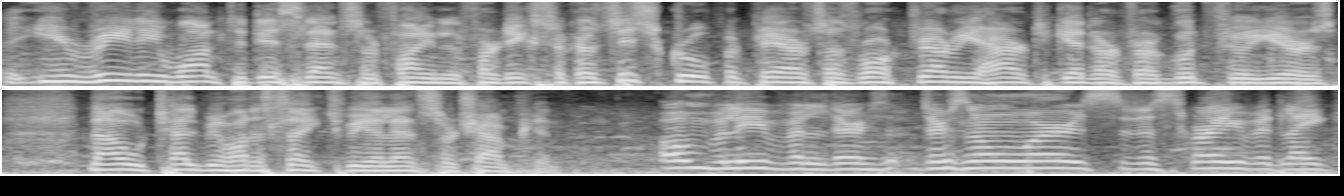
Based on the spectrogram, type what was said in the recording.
you really wanted this Leinster final for Dixon because this group of players has worked very hard together for a good few years. Now tell me what it's like to be a Leinster champion. Unbelievable. There's there's no words to describe it. Like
